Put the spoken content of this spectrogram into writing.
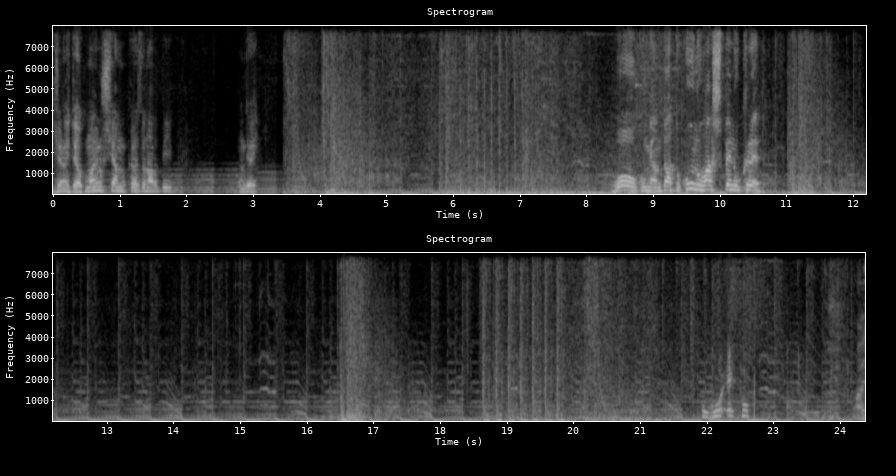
Gen, uite, eu acum eu nu știam că zona e... Unde e? Wow, cum mi-am dat-o cu 1 HP, nu cred! Ủa, ê, thua Rồi,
